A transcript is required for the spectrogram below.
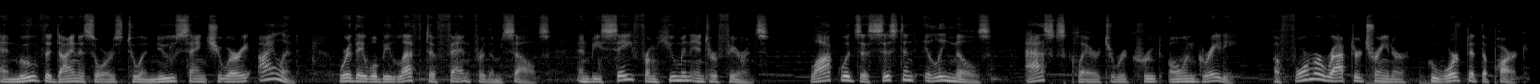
and move the dinosaurs to a new sanctuary island where they will be left to fend for themselves and be safe from human interference. Lockwood's assistant Eli Mills asks Claire to recruit Owen Grady, a former raptor trainer who worked at the park,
